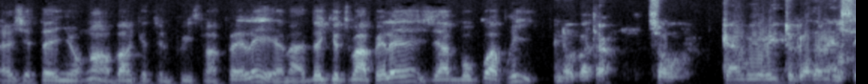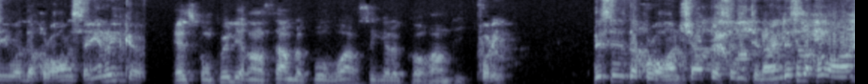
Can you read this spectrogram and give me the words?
Euh, J'étais ignorant avant que tu ne puisses m'appeler. Dès que tu m'as appelé, j'ai beaucoup appris. know better. So can we read together and see what the Quran is saying? Read Est-ce qu'on peut lire ensemble pour voir ce que le Coran dit? This is the Quran, chapter 79. This is the Quran.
